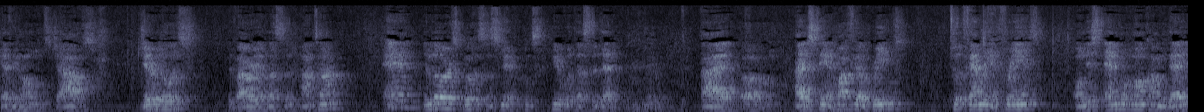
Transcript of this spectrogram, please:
Kathy Holmes Giles, Jerry Lewis, Devaria Hudson Ponton, and Dolores Wilkerson Smith, who's here with us today. I, um, I extend heartfelt greetings to the family and friends on this annual homecoming day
